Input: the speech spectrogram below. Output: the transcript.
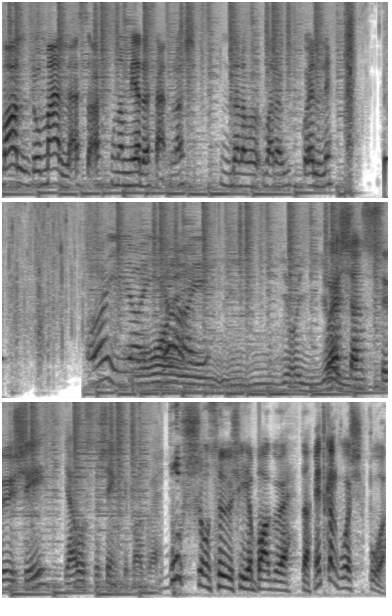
Valdumalla satt. Mun on miedosämmös. Täällä voi vara kuelli. Oi, oi, oi. Western sushi ja ost och skinkebagare. Bush on sushi ja baguette. Mitkä on vuosi puhua?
